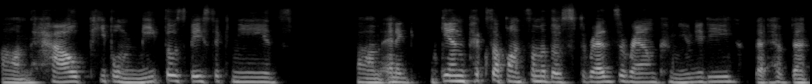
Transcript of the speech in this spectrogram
um, how people meet those basic needs, um, and again, picks up on some of those threads around community that have been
